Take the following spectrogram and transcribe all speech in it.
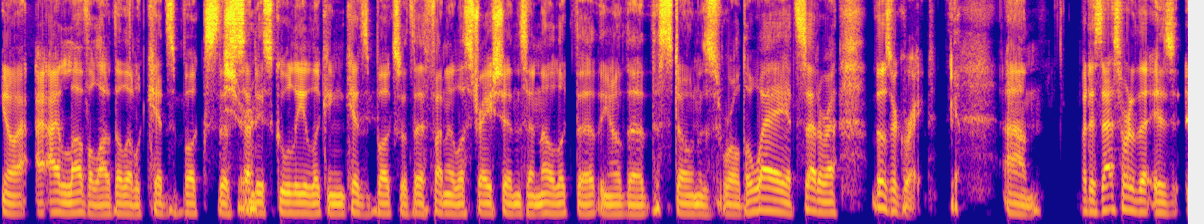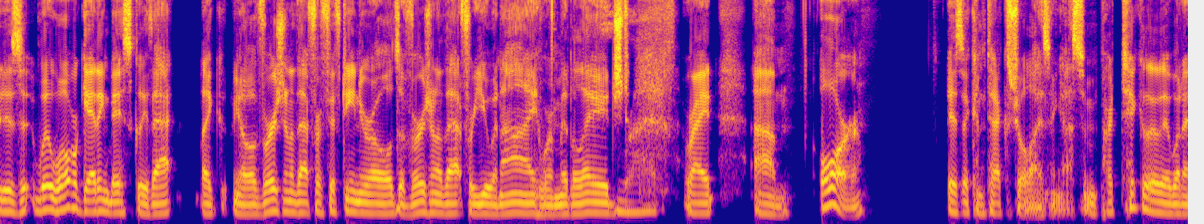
You know, I, I, love a lot of the little kids' books, the sure. Sunday schooly looking kids' books with the fun illustrations, and oh, look, the you know the the stone is rolled away, etc. Those are great. Yeah. Um, but is that sort of the is is what we're getting basically that like you know a version of that for 15 year olds a version of that for you and i who are middle aged right, right? Um, or is it contextualizing us and particularly what i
